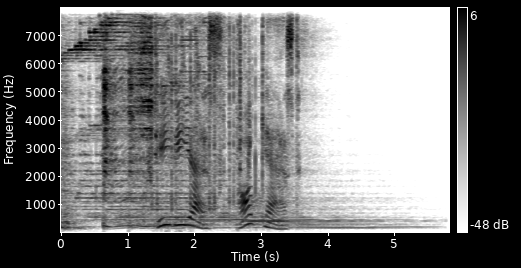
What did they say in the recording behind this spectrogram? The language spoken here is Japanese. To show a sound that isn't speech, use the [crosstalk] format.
TBS Podcast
